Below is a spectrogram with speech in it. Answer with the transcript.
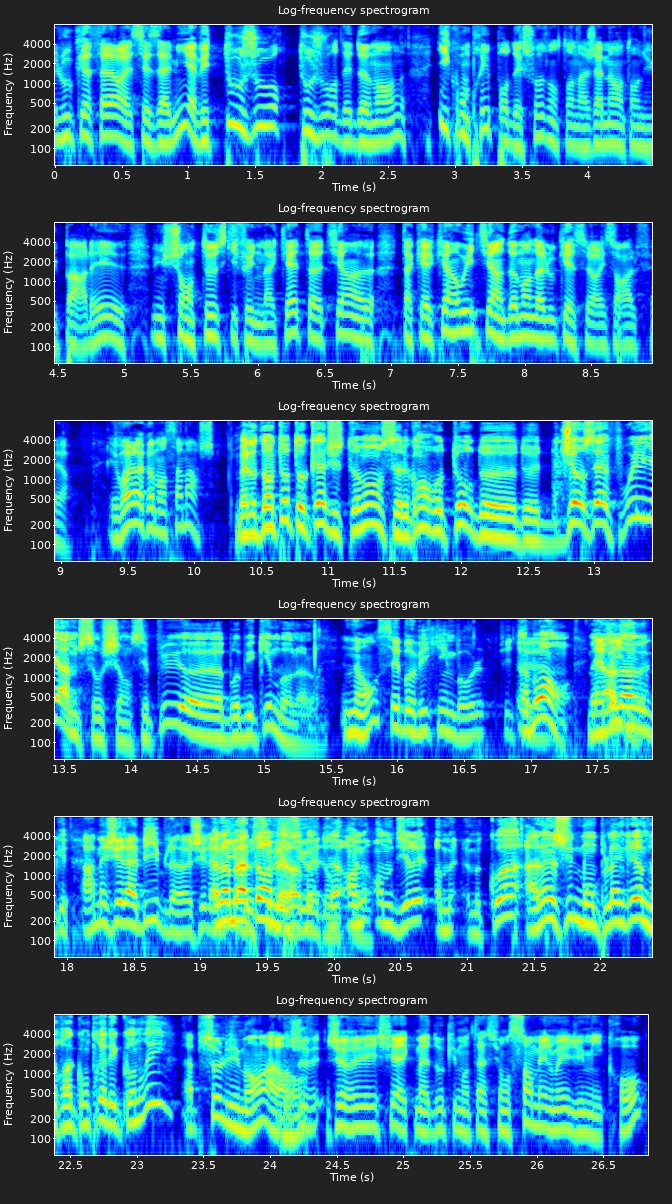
Lukather et ses amis avaient toujours, toujours des demandes, y compris pour des choses dont on n'a jamais entendu parler. Une chanteuse qui fait une maquette, euh, tiens, euh, t'as quelqu'un, oui, tiens, demande à Lukather, il saura le faire. Et voilà comment ça marche. Mais dans Toto 4, justement, c'est le grand retour de, de Joseph Williams au chant. C'est plus euh, Bobby Kimball alors. Non, c'est Bobby Kimball. Te- Ah bon Mais. Ah mais j'ai la Bible, j'ai la Ah non, mais attends, sous mais, les mais, yeux. donc, on, on me dirait, oh, mais- quoi À l'insu de mon plein gré, on me raconterait des conneries? Absolument. Alors Bon. je, je vais vérifier avec ma documentation sans m'éloigner du micro.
